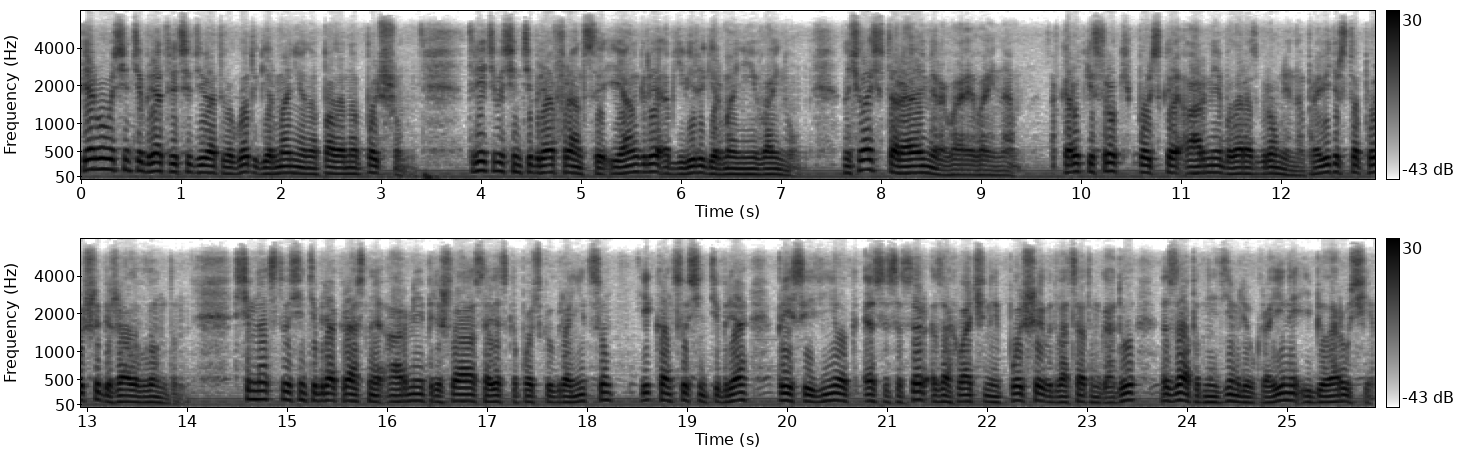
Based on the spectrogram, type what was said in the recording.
1 сентября 1939 года Германия напала на Польшу. 3 сентября Франция и Англия объявили Германии войну. Началась Вторая мировая война. В короткий срок польская армия была разгромлена, правительство Польши бежало в Лондон. 17 сентября Красная армия перешла советско-польскую границу и к концу сентября присоединила к СССР захваченные Польшей в 20 году западные земли Украины и Белоруссии.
